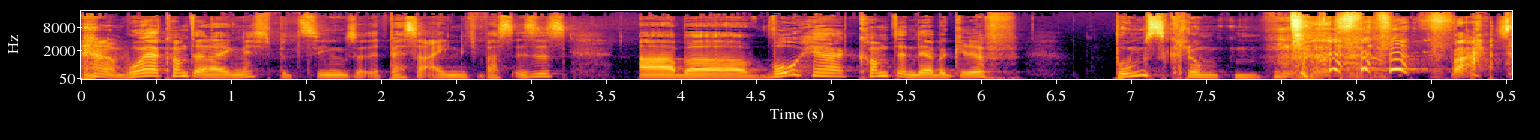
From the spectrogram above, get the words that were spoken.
woher kommt denn eigentlich, beziehungsweise besser eigentlich, was ist es? Aber woher kommt denn der Begriff Bumsklumpen? Was?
